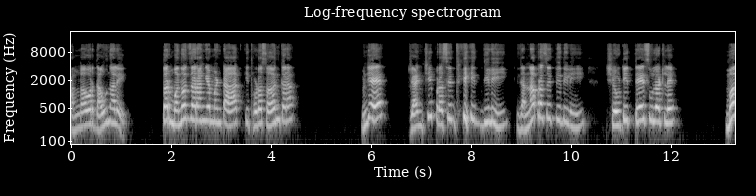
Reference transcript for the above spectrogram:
अंगावर धावून आले. तर मनोज जरांगे म्हणतात की थोडं सहन करा. म्हणजे ज्यांची प्रसिद्धी दिली ज्यांना प्रसिद्धी दिली शेवटी तेच उलटले. मग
